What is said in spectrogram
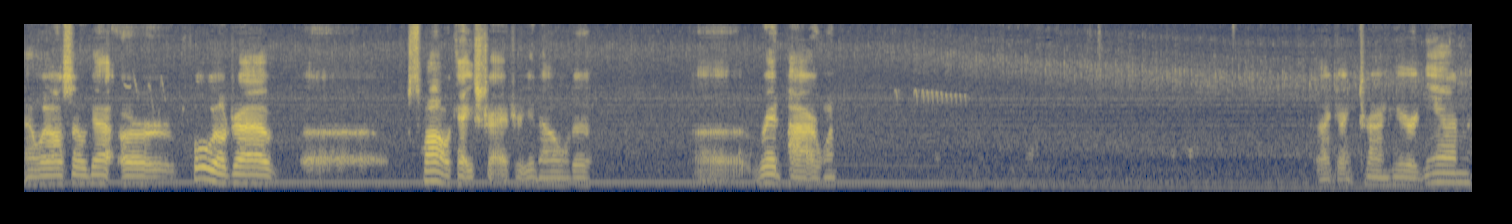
And we also got our four-wheel drive uh, small case tractor, you know, the uh, red power one. I can turn here again.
